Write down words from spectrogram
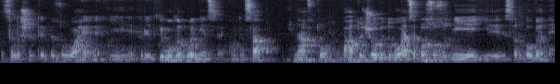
залишити без уваги і рідкі вуглеводні, це конденсат, і нафту. Багато чого відбувається просто з однієї свердловини.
